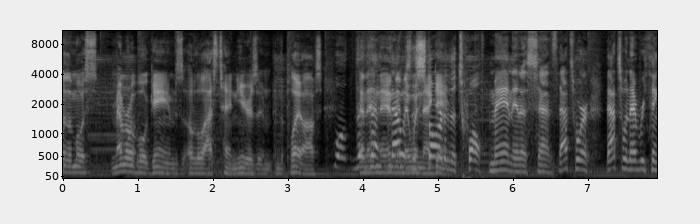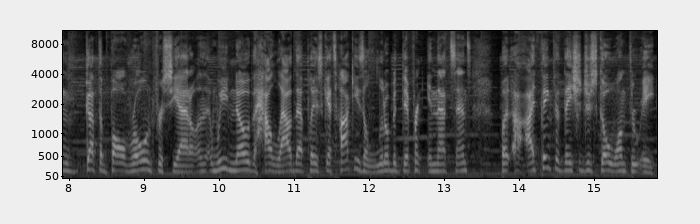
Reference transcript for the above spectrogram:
of the most memorable games of the last ten years in, in the playoffs. Well, th- and then, that, and that was they the start of the 12th man in a sense. That's where that's when everything got the ball rolling for Seattle, and we know the, how loud that place gets. Hockey's a little bit different in that sense, but I I think that they should just go one through eight.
